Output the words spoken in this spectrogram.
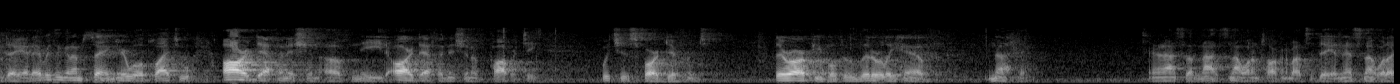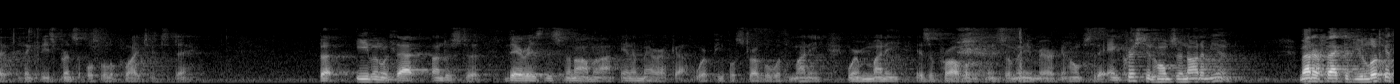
today, and everything that I'm saying here will apply to our definition of need, our definition of poverty, which is far different. There are people who literally have nothing. And that's not, that's not what I'm talking about today, and that's not what I think these principles will apply to today. But even with that understood, there is this phenomenon in America where people struggle with money, where money is a problem in so many American homes today. And Christian homes are not immune. Matter of fact, if you look at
